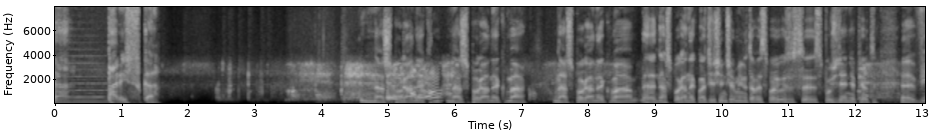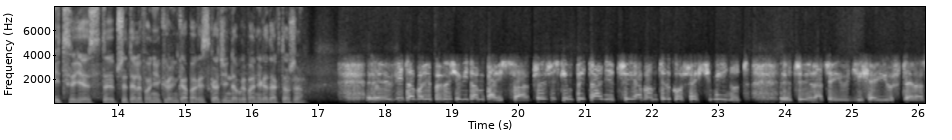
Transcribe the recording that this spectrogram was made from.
Kronika paryska. Nasz E, poranek, nasz poranek ma. Nasz poranek ma, e, nasz poranek ma 10-minutowe spo, s- spóźnienie. Piotr e, Wit jest przy telefonie Kronika Paryska. Dzień dobry, panie redaktorze. Witam panie prezesie, witam państwa. Przede wszystkim pytanie, czy ja mam tylko 6 minut, e, czy raczej dzisiaj już teraz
